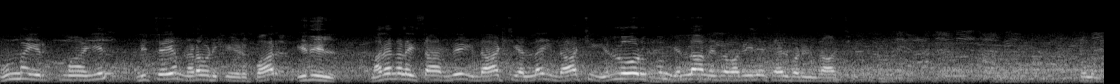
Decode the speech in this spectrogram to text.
உண்மை இருக்குமாயில் நிச்சயம் நடவடிக்கை எடுப்பார். இதில் மதங்களை சார்ந்து இந்த ஆட்சி அல்ல இந்த ஆட்சி எல்லோருக்கும் எல்லாம் என்ற வகையிலே செயல்படுகின்ற ஆட்சி. சொல்லுங்க.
